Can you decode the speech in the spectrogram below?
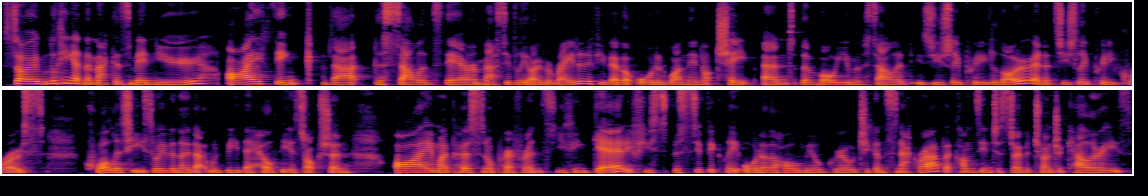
So, looking at the Macca's menu, I think that the salads there are massively overrated. If you've ever ordered one, they're not cheap, and the volume of salad is usually pretty low and it's usually pretty gross quality. So even though that would be the healthiest option, I, my personal preference, you can get if you specifically order the whole meal grilled chicken snack wrap. It comes in just over 200 calories,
